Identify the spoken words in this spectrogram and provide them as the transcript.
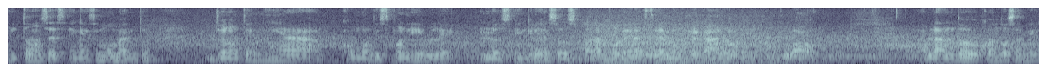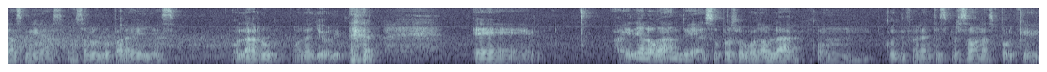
Entonces, en ese momento, yo no tenía como disponible los ingresos para poder hacerle un regalo. Wow. Hablando con dos amigas mías, un saludo para ellas. Hola Ru, hola Yoli. eh, ahí dialogando y eso, por eso es bueno hablar con, diferentes personas porque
